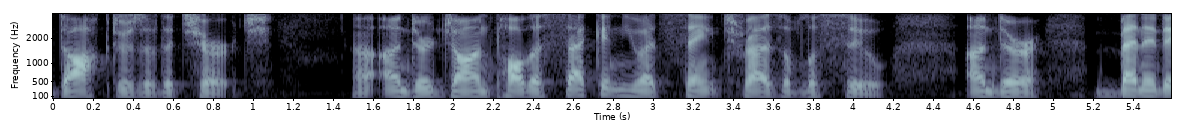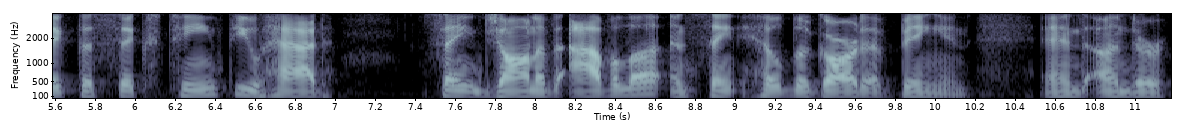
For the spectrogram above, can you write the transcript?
doctors of the church. Uh, under John Paul II, you had St. Therese of Lisieux. Under Benedict XVI, you had St. John of Avila and St. Hildegard of Bingen. And under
